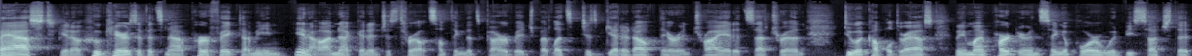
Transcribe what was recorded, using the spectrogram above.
fast. You know, who cares if it's not perfect? I mean, you know, I'm not going to just throw out something that's garbage, but let's just get it out there and try it, etc., and do a couple drafts. I mean, my partner in Singapore would be such that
